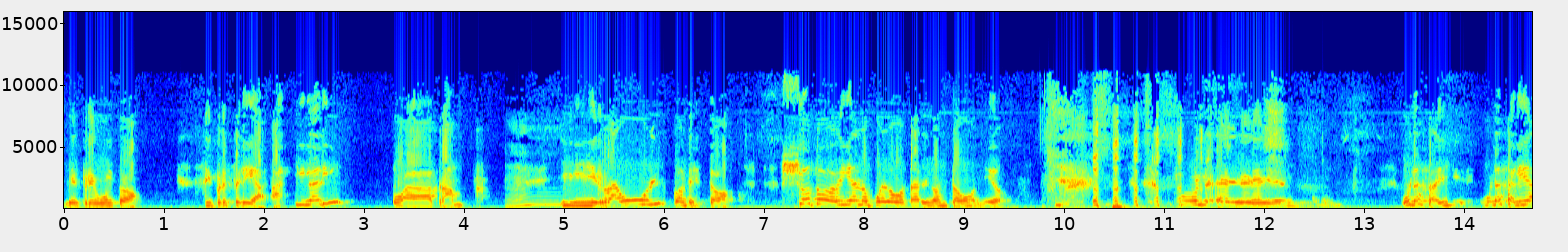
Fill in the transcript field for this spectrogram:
le preguntó si prefería a Hillary o a Trump. Mm. Y Raúl contestó, yo todavía no puedo votar en los Estados Unidos. eh, una, salida, una salida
